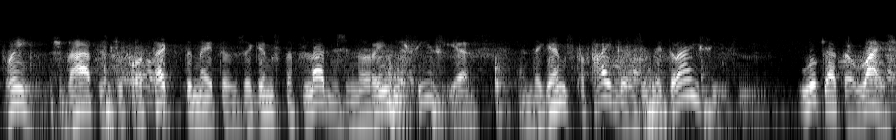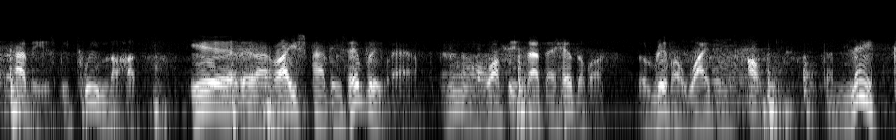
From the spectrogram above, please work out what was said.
strange. That is to protect the natives against the floods in the rainy season. Yes. And against the tigers in the dry season. Look at the rice paddies between the huts. Here there are rice paddies everywhere. Oh, what is that ahead of us? The river widens out. The lake.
